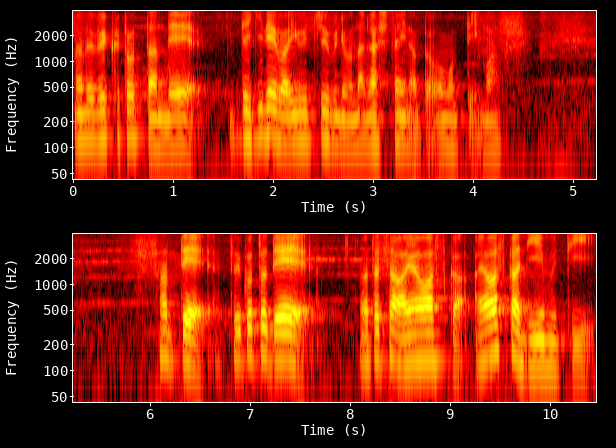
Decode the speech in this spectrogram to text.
なるべく撮ったんでできれば YouTube にも流したいなと思っています。さてということで私はアヤワスカアヤワスカ DMT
